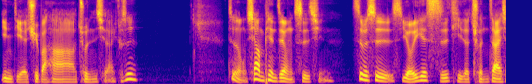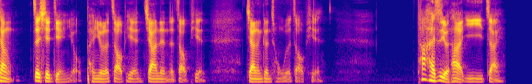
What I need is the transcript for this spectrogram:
硬碟去把它存起来，可是。这种相片这种事情，是不是有一些实体的存在？像这些点有朋友的照片、家人的照片、家人跟宠物的照片，它还是有它的意义在，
